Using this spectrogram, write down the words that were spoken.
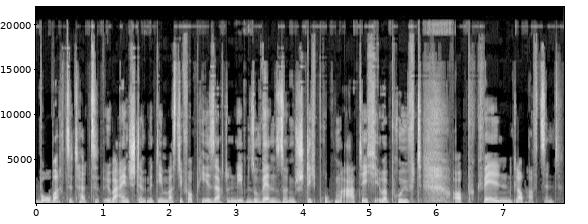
beobachtet hat, übereinstimmt mit dem, was die VP sagt. Und ebenso werden sozusagen stichprobenartig überprüft, ob Quellen glaubhaft sind.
